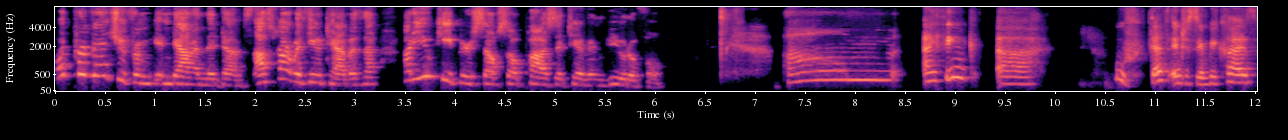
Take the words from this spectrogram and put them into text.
What prevents you from getting down in the dumps? I'll start with you, Tabitha. How do you keep yourself so positive and beautiful? Um, I think uh, ooh, that's interesting because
